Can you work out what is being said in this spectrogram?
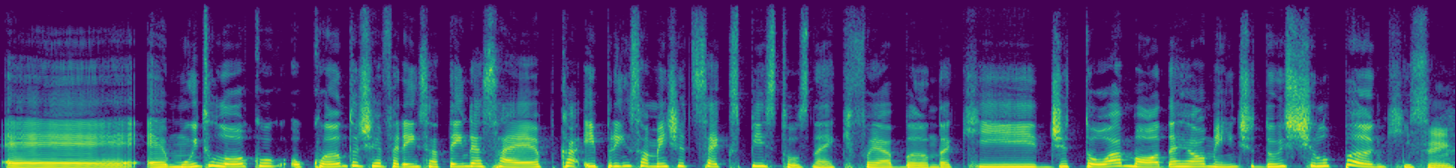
é, é muito louco o quanto de referência tem dessa época e principalmente de Sex Pistols, né? Que foi a banda que ditou a moda realmente do estilo punk. Sim.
